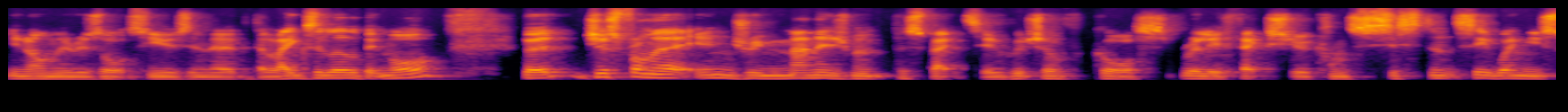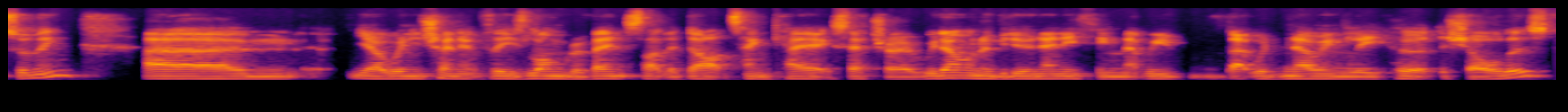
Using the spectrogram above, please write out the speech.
you normally resort to using the, the legs a little bit more. But just from an injury management perspective, which of course really affects your consistency when you're swimming, um, you know, when you're training for these longer events like the Dart 10K, etc., we don't want to be doing anything that we that would knowingly hurt the shoulders.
